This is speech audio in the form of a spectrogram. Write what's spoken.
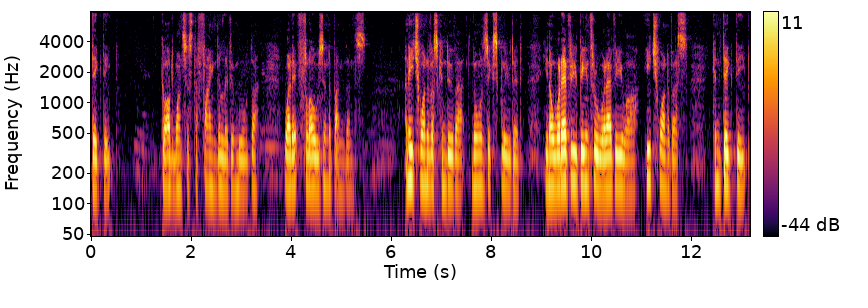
dig deep. God wants us to find the living water where it flows in abundance. And each one of us can do that. No one's excluded. You know, whatever you've been through, wherever you are, each one of us can dig deep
